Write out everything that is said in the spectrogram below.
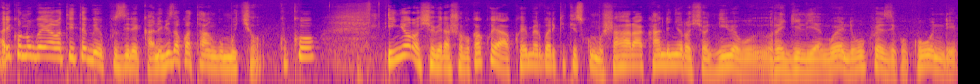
ariko nubwo yaba atiteguye kuzireka ni byiza ko atanga umucyo kuko inyoroshyo birashoboka ko yakwemerwa ariko itiswe umushahara kandi inyoroshyo ntibe regiliye ngo wenda ibe ukwezi ku kundi.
